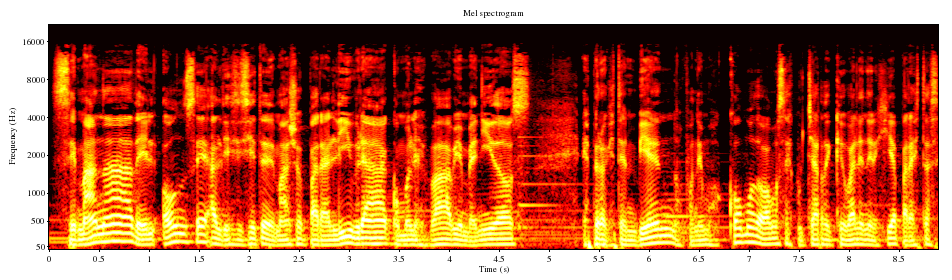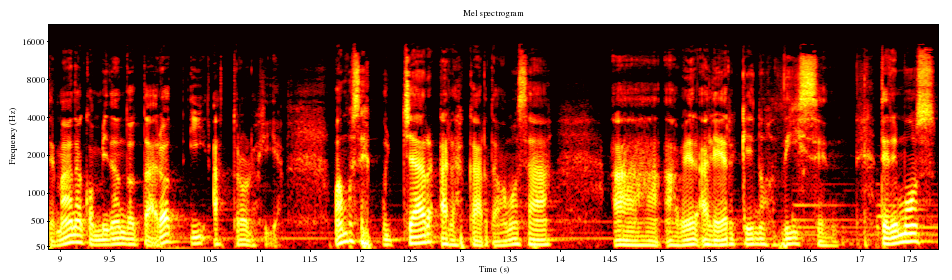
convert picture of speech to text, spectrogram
Semana del 11 al 17 de mayo para Libra. ¿Cómo les va? Bienvenidos. Espero que estén bien, nos ponemos cómodos, vamos a escuchar de qué va la energía para esta semana combinando tarot y astrología. Vamos a escuchar a las cartas, vamos a, a, ver, a leer qué nos dicen. Tenemos,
